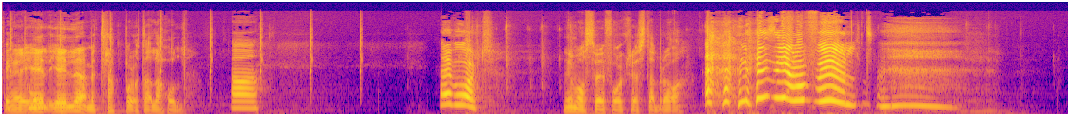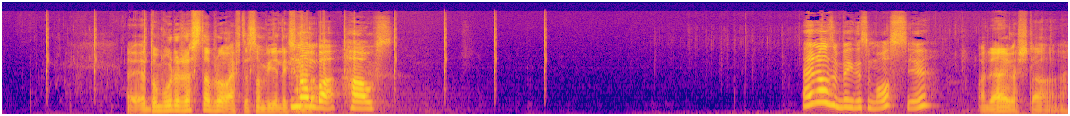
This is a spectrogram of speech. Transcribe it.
Jag Jag, jag, jag gillar det här med trappor åt alla håll. Ja. Här är vårt! Nu måste väl folk rösta bra. det är så jävla fult! Eh, De borde rösta bra eftersom vi liksom... Någon bara, house. Är det någon som byggde som oss ju? Ja, det är värsta...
